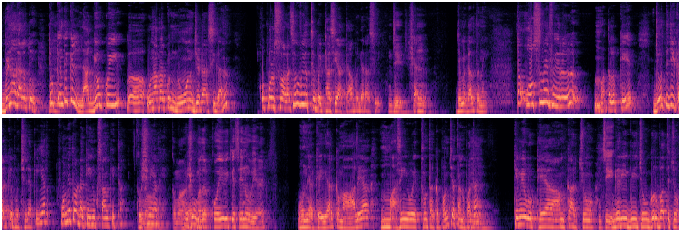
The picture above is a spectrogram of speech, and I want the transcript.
ਬਿਨਾਂ ਗੱਲ ਤੋਂ ਤੇ ਕਹਿੰਦੇ ਕਿ ਲਾਗਿਓਂ ਕੋਈ ਉਹਨਾਂ ਦਾ ਕੋਈ ਨੋਨ ਜਿਹੜਾ ਸੀਗਾ ਨਾ ਉਹ ਪੁਲਿਸ ਵਾਲਾ ਸੀ ਉਹ ਵੀ ਉੱਥੇ ਬੈਠਾ ਸੀ ਹੱਤਿਆ ਵਗੈਰਾ ਸੀ। ਜੀ ਸ਼ਾਇਦ ਜੇ ਮੈਂ ਗਲਤ ਨਹੀਂ। ਤਾਂ ਉਸਨੇ ਫਿਰ ਮਤਲਬ ਕਿ ਜੁਰਤ ਜੀ ਕਰਕੇ ਪੁੱਛ ਲਿਆ ਕਿ ਯਾਰ ਉਹਨੇ ਤੁਹਾਡਾ ਕੀ ਨੁਕਸਾਨ ਕੀਤਾ? ਕੁਛ ਨਹੀਂ ਆਖੇ ਕਮਾਲ ਹੈ। ਮਤਲਬ ਕੋਈ ਵੀ ਕਿਸੇ ਨੂੰ ਵੀ ਹੈ। ਉਹਨੇ ਆਖਿਆ ਯਾਰ ਕਮਾਲ ਆ। ਮਾਸੀ ਉਹ ਇੱਥੋਂ ਤੱਕ ਪਹੁੰਚਿਆ ਤੁਹਾਨੂੰ ਪਤਾ? ਕਿਵੇਂ ਉੱਠਿਆ ਆਮ ਘਰ ਚੋਂ। ਗਰੀਬੀ ਚੋਂ ਗੁਰਬਤ ਚੋਂ?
